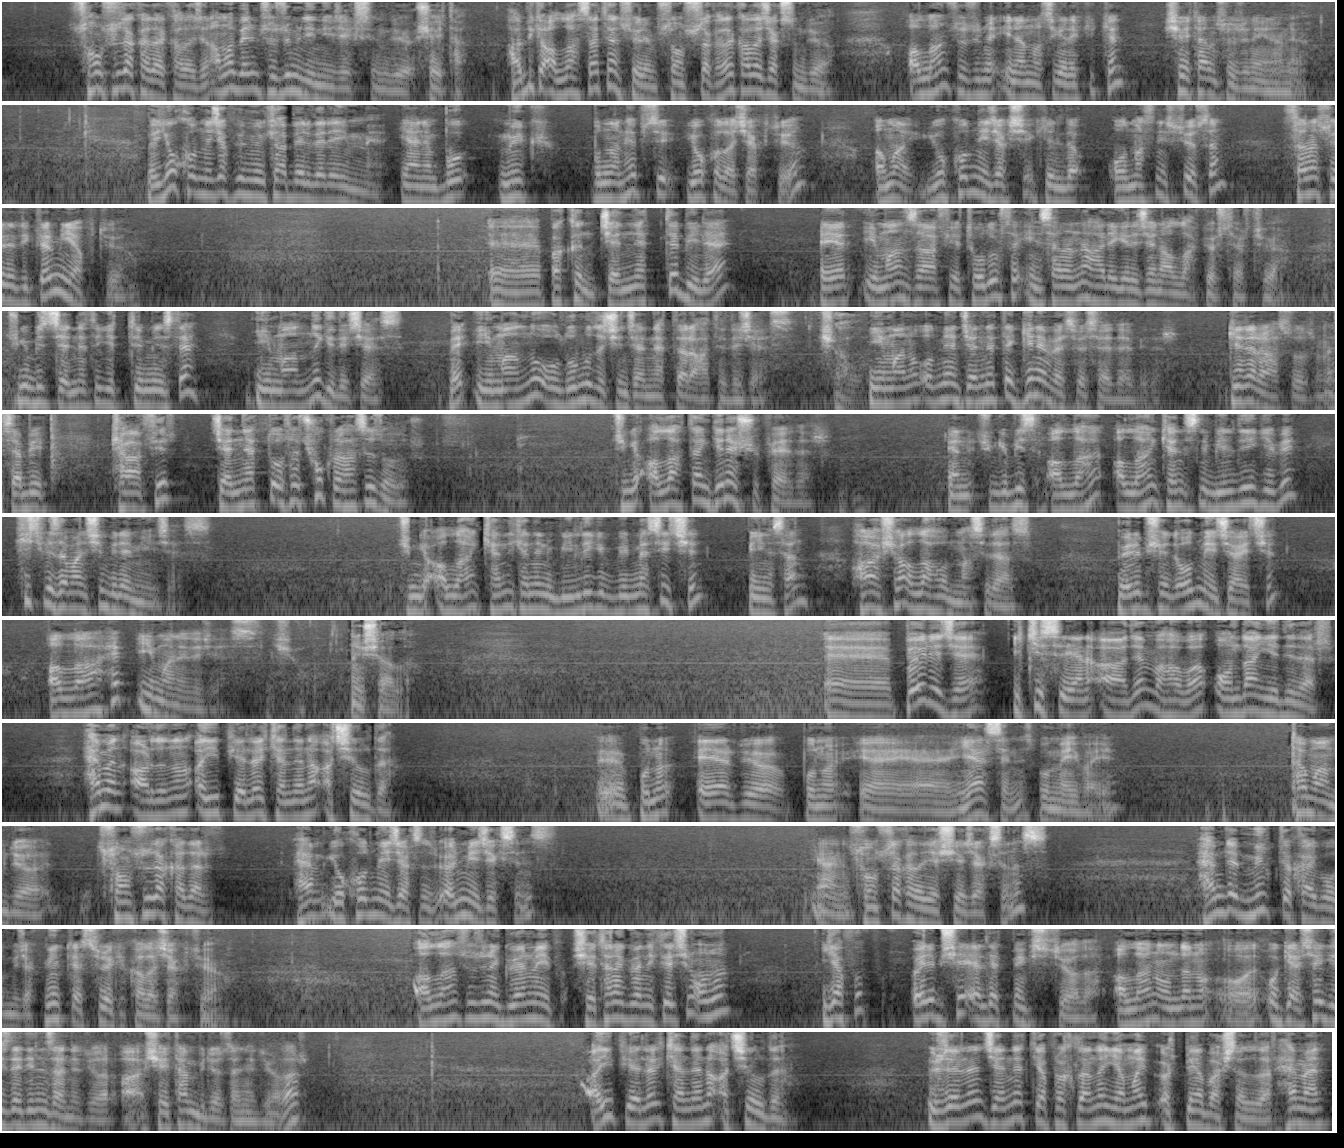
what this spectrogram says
sonsuza kadar kalacaksın ama benim sözümü dinleyeceksin diyor şeytan. Halbuki Allah zaten söylemiş sonsuza kadar kalacaksın diyor. Allah'ın sözüne inanması gerekirken şeytanın sözüne inanıyor. Ve yok olmayacak bir mülk haber vereyim mi? Yani bu mülk bunların hepsi yok olacak diyor. Ama yok olmayacak şekilde olmasını istiyorsan sana söylediklerimi yap diyor. Ee, bakın cennette bile eğer iman zafiyeti olursa insanın ne hale geleceğini Allah göstertiyor. Çünkü biz cennete gittiğimizde imanlı gideceğiz. Ve imanlı olduğumuz için cennette rahat edeceğiz. İnşallah. İmanı olmayan cennette yine vesvese edebilir. Yine rahatsız olur. Mesela bir kafir cennette olsa çok rahatsız olur. Çünkü Allah'tan yine şüphe eder. Yani çünkü biz Allah'ı Allah'ın kendisini bildiği gibi hiçbir zaman için bilemeyeceğiz. Çünkü Allah'ın kendi kendini bildiği gibi bilmesi için bir insan haşa Allah olması lazım. Böyle bir şey de olmayacağı için Allah'a hep iman edeceğiz. İnşallah. İnşallah. Ee, böylece ikisi yani Adem ve Hava ondan yediler. Hemen ardından ayıp yerler kendilerine açıldı. Ee, bunu eğer diyor bunu e, yerseniz bu meyveyi tamam diyor sonsuza kadar hem yok olmayacaksınız ölmeyeceksiniz yani sonsuza kadar yaşayacaksınız hem de mülk de kaybolmayacak mülk de sürekli kalacak diyor. Allah'ın sözüne güvenmeyip şeytana güvendikleri için onu yapıp öyle bir şey elde etmek istiyorlar. Allah'ın ondan o, o, o gerçeği gizlediğini zannediyorlar. Şeytan biliyor zannediyorlar. Ayıp yerler kendilerine açıldı. Üzerlerini cennet yapraklarından yamayıp örtmeye başladılar. Hemen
